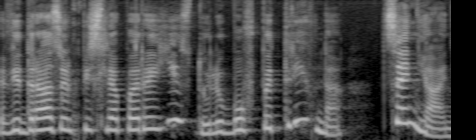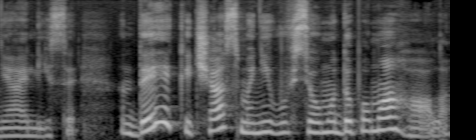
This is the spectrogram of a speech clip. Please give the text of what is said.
Відразу після переїзду Любов Петрівна, це няня Аліси, деякий час мені в усьому допомагала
